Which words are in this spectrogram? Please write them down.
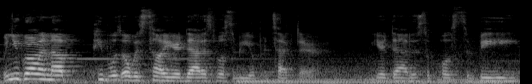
when you're growing up people always tell you your dad is supposed to be your protector. Your dad is supposed to be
